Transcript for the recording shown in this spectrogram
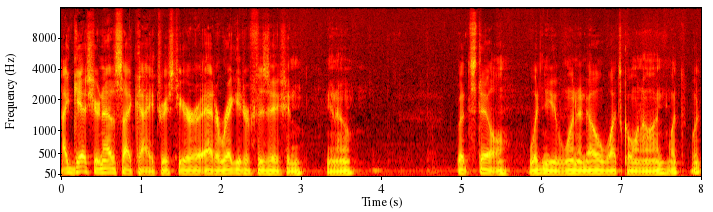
I guess you're not a psychiatrist. You're at a regular physician, you know. But still, wouldn't you want to know what's going on? What, what,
